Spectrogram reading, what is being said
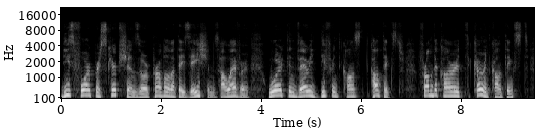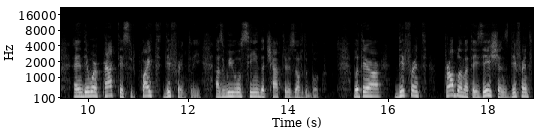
These four prescriptions or problematizations, however, worked in very different contexts from the current, current context, and they were practiced quite differently, as we will see in the chapters of the book. But there are different problematizations, different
